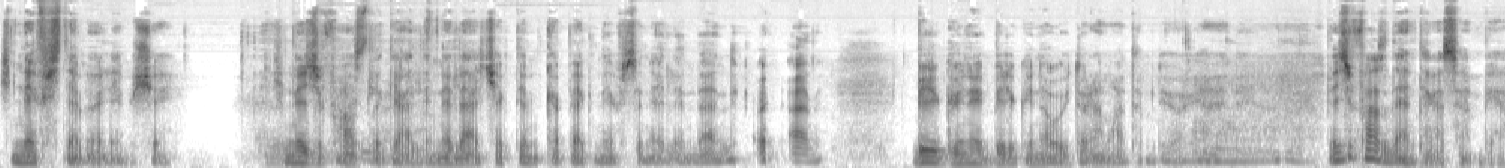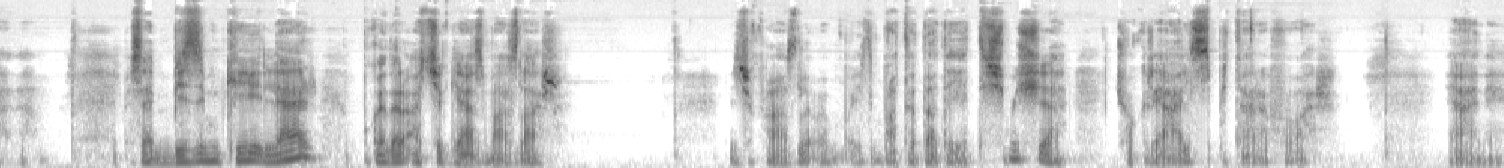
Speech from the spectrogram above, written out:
Şimdi nefis de böyle bir şey. Şimdi Necip Fazlı geldi. Neler çektim köpek nefsin elinden diyor. Yani bir günü bir güne uyduramadım diyor yani. Necip Fazıl da enteresan bir adam. Mesela bizimkiler bu kadar açık yazmazlar. Necip Fazıl batıda da yetişmiş ya çok realist bir tarafı var. Yani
